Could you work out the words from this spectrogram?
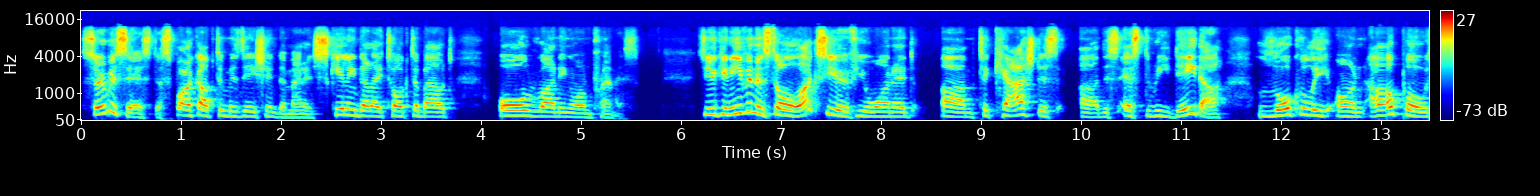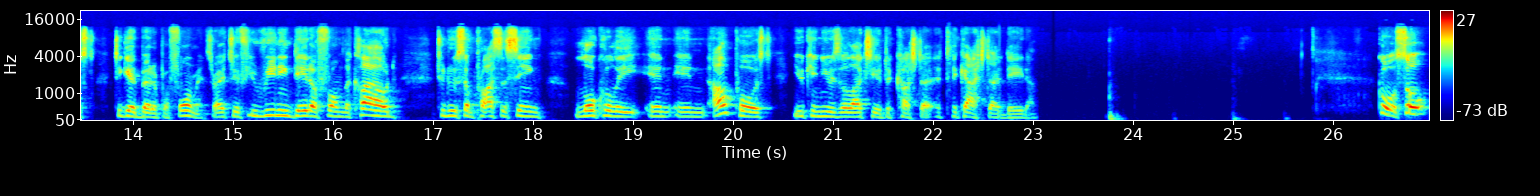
services, the Spark optimization, the managed scaling that I talked about, all running on premise. So you can even install Alluxio if you wanted um, to cache this, uh, this S3 data locally on Outpost to get better performance, right? So if you're reading data from the cloud to do some processing locally in, in Outpost, you can use Alluxio to cache that, to cache that data. Cool. So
